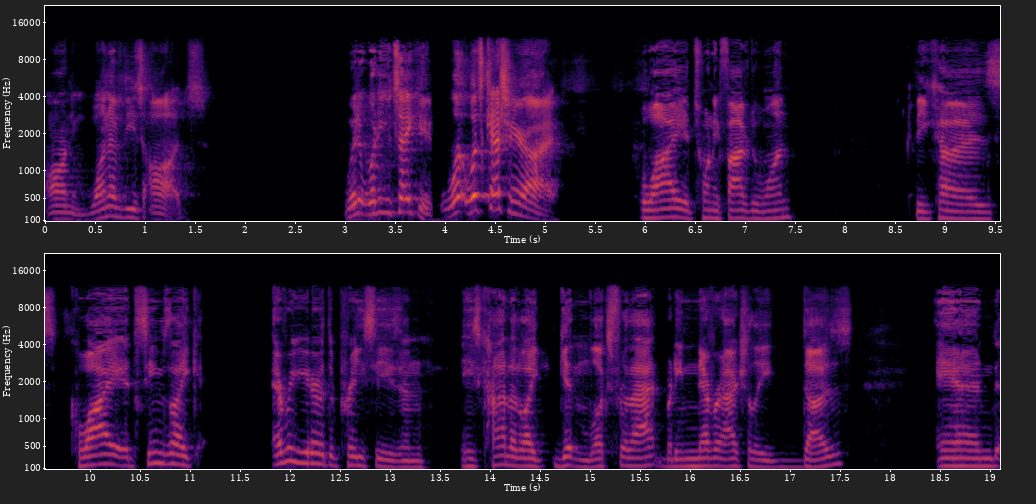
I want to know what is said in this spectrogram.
on one of these odds. What what are you taking? What what's catching your eye? Kawhi at 25 to 1 because Kawhi, it seems like every year at the preseason, he's kind of like getting looks for that, but he never actually does. And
